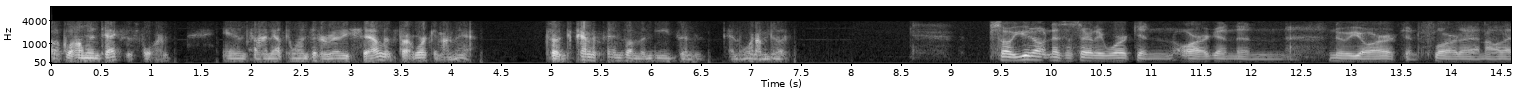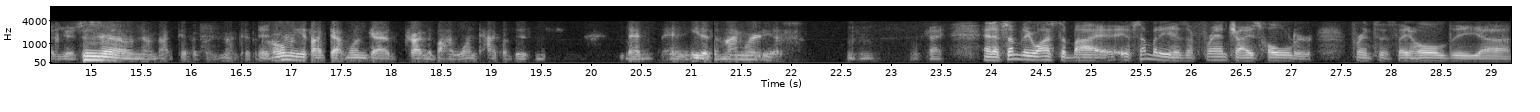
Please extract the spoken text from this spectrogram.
Oklahoma and Texas for him, and find out the ones that are ready to sell and start working on that. So it kind of depends on the needs and and what I'm doing. So you don't necessarily work in Oregon and New York and Florida and all that. You just No, no, not typically. Not typically. It- Only if I've got one guy trying to buy one type of business that and he doesn't mind where it is. hmm Okay. And if somebody wants to buy, if somebody has a franchise holder, for instance, they hold the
